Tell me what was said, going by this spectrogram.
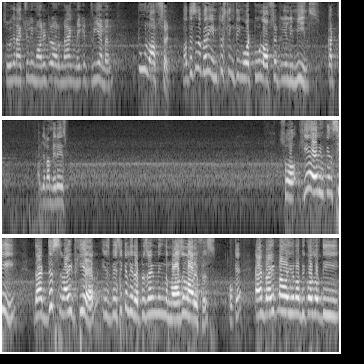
So, we can actually monitor or make it 3 mm. Tool offset. Now, this is a very interesting thing what tool offset really means. Cut. So, here you can see that this right here is basically representing the nozzle orifice okay and right now you know because of the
